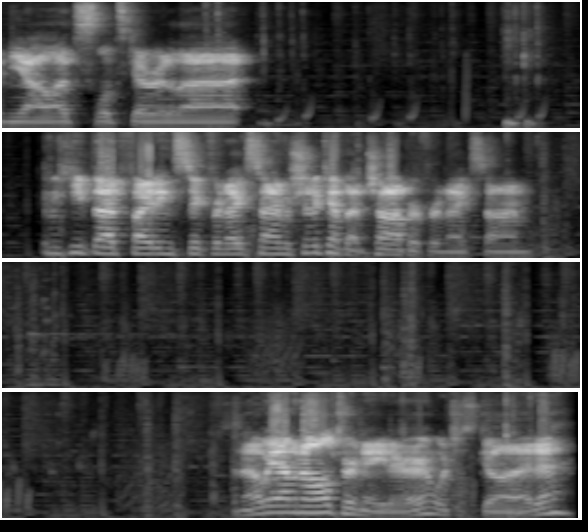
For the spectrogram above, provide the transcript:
And yeah, let's let's get rid of that. Gonna keep that fighting stick for next time. We should have kept that chopper for next time. So now we have an alternator, which is good.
